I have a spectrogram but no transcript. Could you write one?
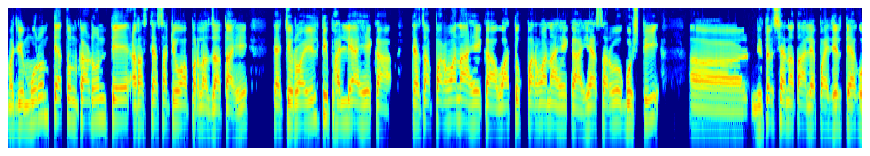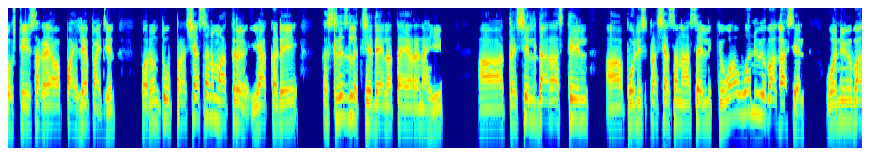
म्हणजे मुरुम त्यातून काढून ते रस्त्यासाठी वापरला जात आहे. त्याची रॉयल्टी फाडली आहे का? त्याचा परवाना आहे का? वाहतूक परवाना आहे का? ह्या सर्व गोष्टी निदर्शनात आल्या पाहिजेत. त्या गोष्टी सगळ्या पाहिल्या पाहिजेत. परंतु प्रशासन मात्र याकडे कसलेच लक्ष द्यायला तयार नाही. तहसीलदार असतील पोलीस प्रशासन असेल किंवा वन विभाग असेल. वन विभाग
